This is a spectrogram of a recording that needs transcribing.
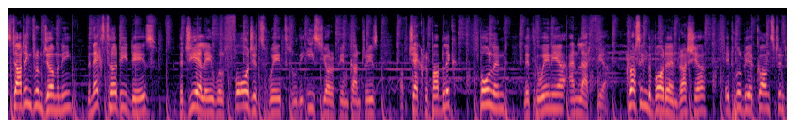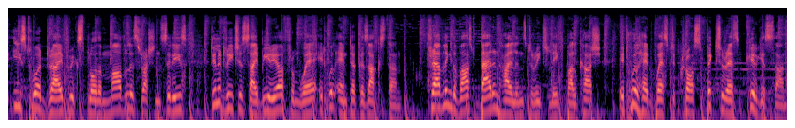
Starting from Germany, the next 30 days, the GLA will forge its way through the East European countries of Czech Republic, Poland, Lithuania, and Latvia. Crossing the border in Russia, it will be a constant eastward drive to explore the marvelous Russian cities till it reaches Siberia, from where it will enter Kazakhstan. Traveling the vast barren highlands to reach Lake Balkhash, it will head west to cross picturesque Kyrgyzstan.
